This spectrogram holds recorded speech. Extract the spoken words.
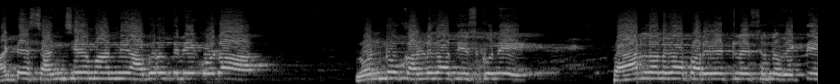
అంటే సంక్షేమాన్ని అభివృద్ధిని కూడా రెండు కళ్ళుగా తీసుకుని ప్యారలల్గా పర్యటిస్తున్న వ్యక్తి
